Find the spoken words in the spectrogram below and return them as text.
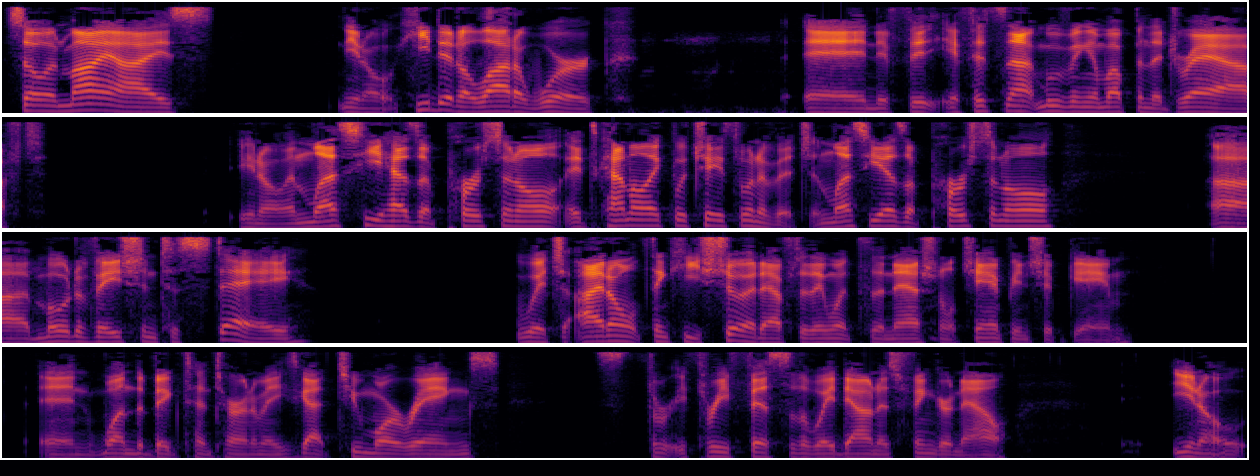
so in my eyes, you know, he did a lot of work, and if it, if it's not moving him up in the draft, you know, unless he has a personal, it's kind of like with Chase Winovich, unless he has a personal uh, motivation to stay, which I don't think he should after they went to the national championship game and won the Big Ten tournament. He's got two more rings, three three fifths of the way down his finger now. You know,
